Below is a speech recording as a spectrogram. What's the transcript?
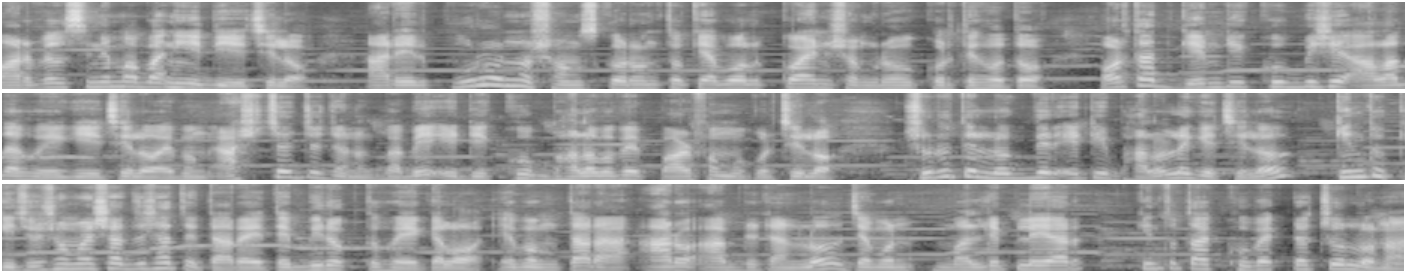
মার্বেল সিনেমা বানিয়ে দিয়েছিল, আর এর পুরনো সংস্করণ তো কেবল কয়েন সংগ্রহ করতে হতো। অর্থাৎ গেমটি খুব বেশি আলাদা হয়ে গিয়েছিল এবং আশ্চর্যজনকভাবে এটি খুব ভালোভাবে পারফর্মও করছিল। শুরুতে লোকদের এটি ভালো লেগেছিল, কিন্তু কিছু সময়ের সাথে সাথে তারা এতে বিরক্ত হয়ে গেল এবং তারা আরও আপডেট আনলো, যেমন মাল্টিপ্লেয়ার কিন্তু তা খুব একটা চলল না।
